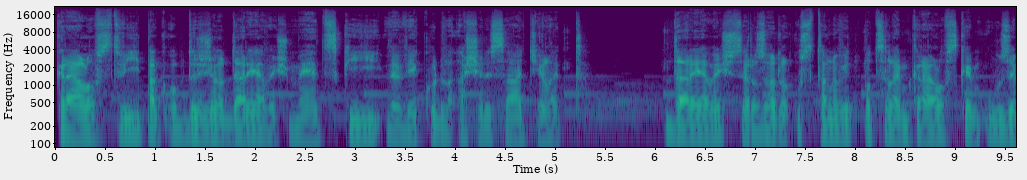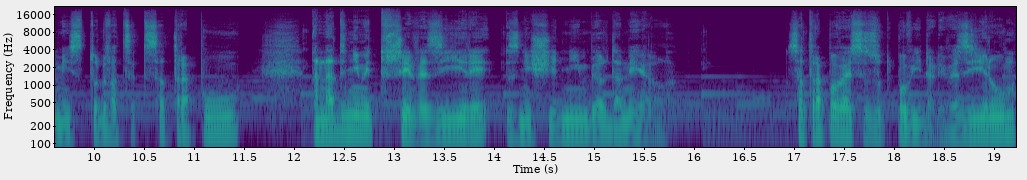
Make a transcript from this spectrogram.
Království pak obdržel Dariaveš Mécký ve věku 62 let. Dariaveš se rozhodl ustanovit po celém královském území 120 satrapů a nad nimi tři vezíry, z nich jedním byl Daniel – Satrapové se zodpovídali vezírům,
